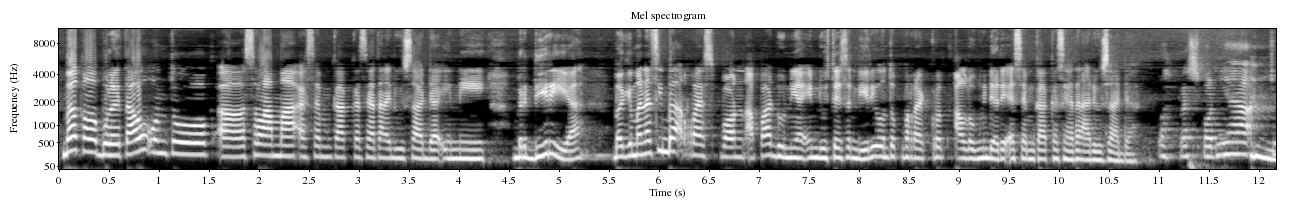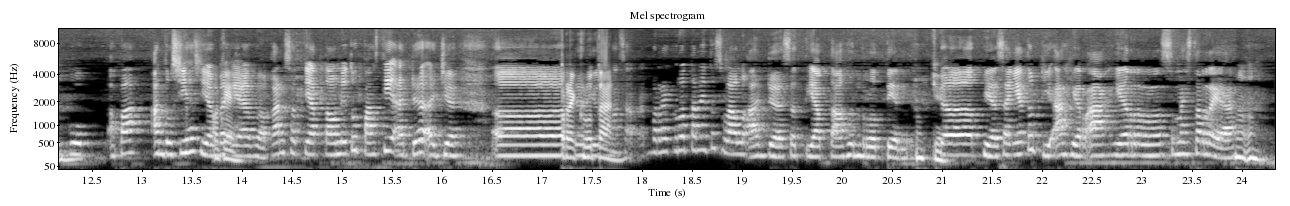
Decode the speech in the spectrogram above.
Mbak kalau boleh tahu untuk uh, selama SMK Kesehatan Edusada ini berdiri ya, bagaimana sih Mbak respon apa dunia industri sendiri untuk merekrut alumni dari SMK Kesehatan Edusada? Wah, responnya cukup apa antusias ya Mbak Oke. ya. Bahkan setiap tahun itu pasti ada aja eh, Perekrutan. perekrutan itu selalu ada setiap tahun rutin. Oke. Ke- biasanya itu di akhir-akhir semester ya. Mm-mm.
